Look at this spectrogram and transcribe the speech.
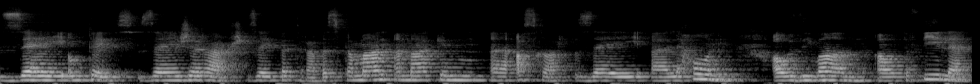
زي أم قيس زي جراش زي بترا بس كمان أماكن آه، أصغر زي آه، لهون أو ذيبان أو تفيلة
